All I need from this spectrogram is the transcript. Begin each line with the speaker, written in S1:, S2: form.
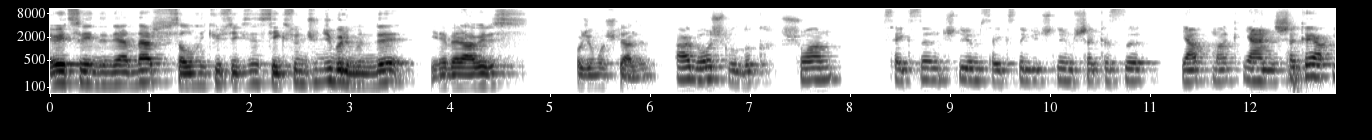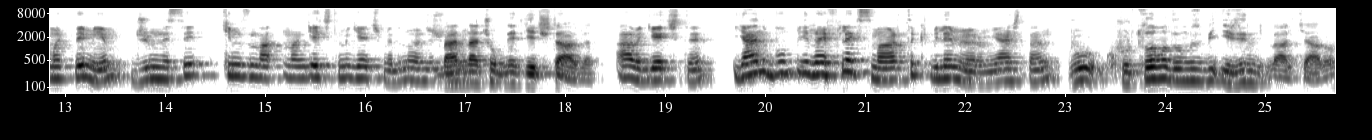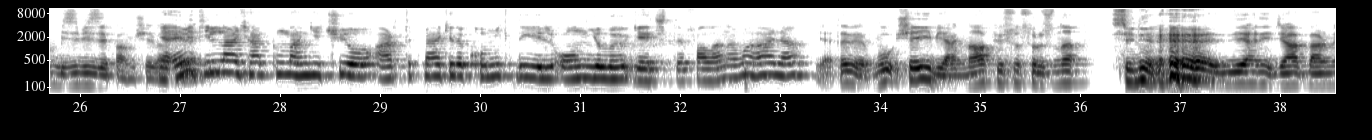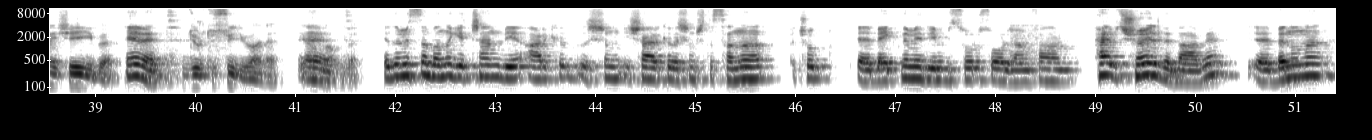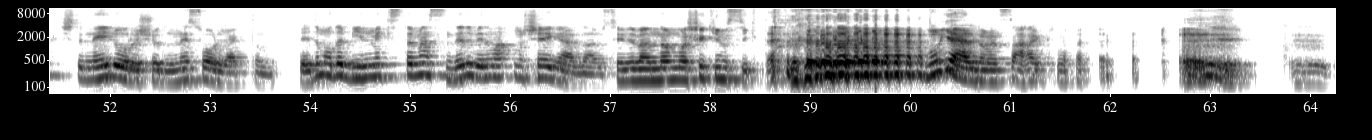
S1: Evet sayın dinleyenler Salon 208'in 83. bölümünde yine beraberiz. Hocam hoş geldin.
S2: Abi hoş bulduk. Şu an 83'lüyüm, sekste güçlüyüm şakası yapmak. Yani şaka yapmak demeyeyim. Cümlesi ikimizin aklından geçti mi geçmedi mi? Önce şunu
S1: Benden çok net geçti abi.
S2: Abi geçti. Yani bu bir refleks mi artık bilemiyorum gerçekten.
S1: Bu kurtulamadığımız bir irin belki abi bizi biz yapan bir şey belki.
S2: Ya evet illaki aklımdan geçiyor. Artık belki de komik değil. 10 yılı geçti falan ama hala
S1: Ya tabii bu şey gibi yani ne yapıyorsun sorusuna seni diye hani cevap verme şeyi gibi.
S2: evet.
S1: Dürtüsü gibi hani.
S2: Evet.
S1: anlamda.
S2: Ya da mesela bana geçen bir arkadaşım, iş arkadaşım işte sana çok e, beklemediğim bir soru soracağım falan. Ha şöyle dedi abi. e, ben ona işte neyle uğraşıyordun, ne soracaktın dedim. O da bilmek istemezsin dedi. Benim aklıma şey geldi abi. Seni benden başka kim sikti? Bu geldi mesela aklıma.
